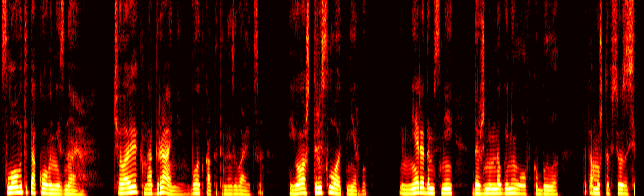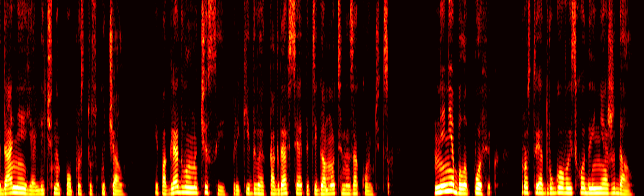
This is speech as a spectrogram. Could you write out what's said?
Слова-то такого не знаю. Человек на грани, вот как это называется. Ее аж трясло от нервов. И мне рядом с ней даже немного неловко было, потому что все заседание я лично попросту скучал и поглядывал на часы, прикидывая, когда вся эта тягомотина закончится. Мне не было пофиг, просто я другого исхода и не ожидал.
